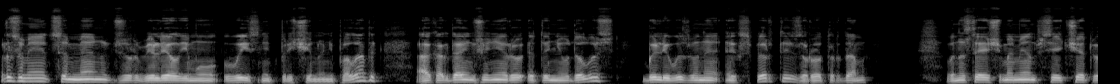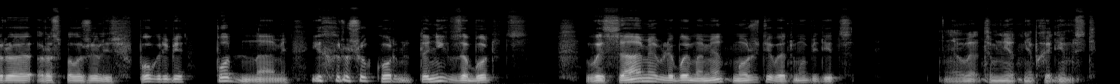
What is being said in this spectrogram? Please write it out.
Разумеется, менеджер велел ему выяснить причину неполадок, а когда инженеру это не удалось, были вызваны эксперты из Роттердама. В настоящий момент все четверо расположились в погребе под нами. Их хорошо кормят, о них заботятся. Вы сами в любой момент можете в этом убедиться. В этом нет необходимости.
